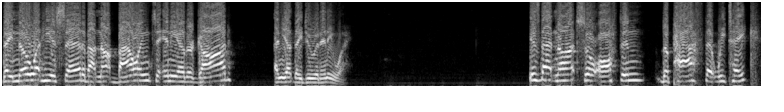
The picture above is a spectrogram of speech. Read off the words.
They know what he has said about not bowing to any other God, and yet they do it anyway. Is that not so often the path that we take?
